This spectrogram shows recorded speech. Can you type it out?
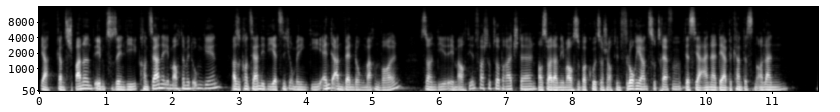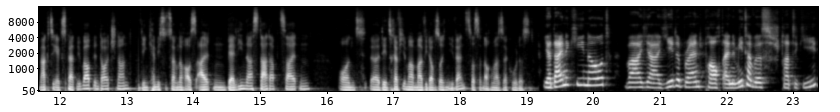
ja, ganz spannend, eben zu sehen, wie Konzerne eben auch damit umgehen. Also Konzerne, die jetzt nicht unbedingt die Endanwendung machen wollen, sondern die eben auch die Infrastruktur bereitstellen. Es war dann eben auch super cool, zum Beispiel auch den Florian zu treffen. Das ist ja einer der bekanntesten Online- Marketing-Experten überhaupt in Deutschland. Den kenne ich sozusagen noch aus alten Berliner Startup-Zeiten. Und äh, den treffe ich immer mal wieder auf solchen Events, was dann auch immer sehr cool ist. Ja, deine Keynote war ja, jede Brand braucht eine Metaverse-Strategie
